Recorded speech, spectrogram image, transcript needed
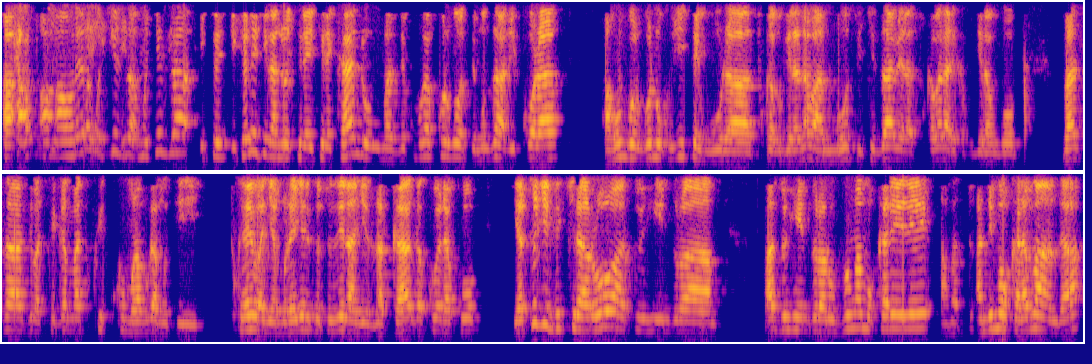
Aho rero mukiza mukiza icyo ni ikiganiro kirekire kandi umaze kuvuga ko rwose muzabikora. Ahubwo urwo ni ukuyitegura tukabwira n'abantu umunsi kizabera tukabararika kugira ngo bazaze batege amatwi kuko muravuga muti twebwe abanyamurenge nitwe tuzirangiza akaga kubera ko yatugize ikiraro aduhindura aduhindura ruvumwa mu karere andi moko arabanga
